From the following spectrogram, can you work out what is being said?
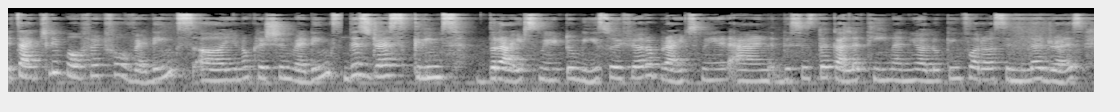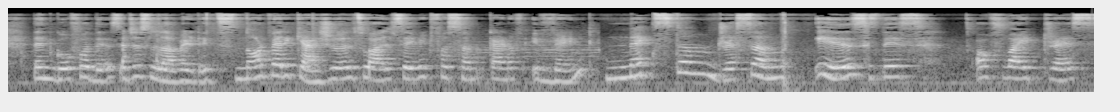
It's actually perfect for weddings uh, you know christian weddings. This dress screams bridesmaid to me. So if you're a bridesmaid and this is the color theme and you're looking for a similar dress then go for this. I just love it. It's not very casual so i'll save it for some kind of event. Next um dress um is this off-white dress.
